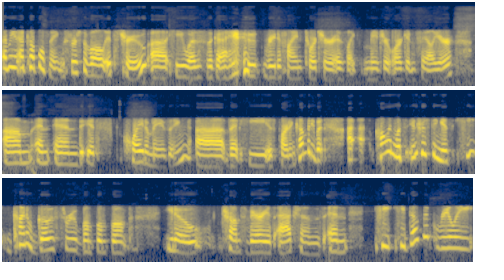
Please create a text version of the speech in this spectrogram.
I mean, a couple things. First of all, it's true. Uh, he was the guy who redefined torture as like major organ failure, um, and and it's quite amazing uh, that he is parting company. But I, I, Colin, what's interesting is he kind of goes through bump, bump, bump, you know, Trump's various actions, and he he doesn't really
